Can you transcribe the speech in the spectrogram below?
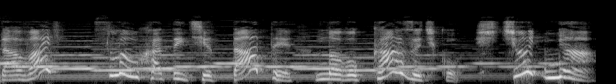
Давай слухати читати нову казочку щодня.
